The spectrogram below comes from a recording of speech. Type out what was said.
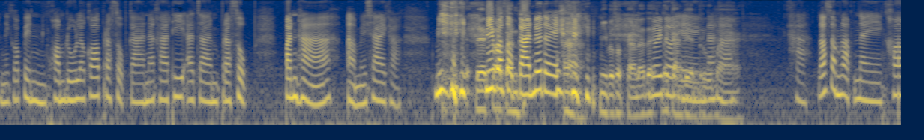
อันนี้ก็เป็นความรู้แล้วก็ประสบการณ์นะคะ ที่อาจารย์ประสบปัญหาอ่าไม่ใช่ค่ะ มีเรียกว่ามีประสบการณ์ด้วยตัวเองอ่ามีประสบการณ์และได้ด้วยได้ตัวการเรียนรู้เองนะคะมาค่ะแล้วสำหรับในข้อ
